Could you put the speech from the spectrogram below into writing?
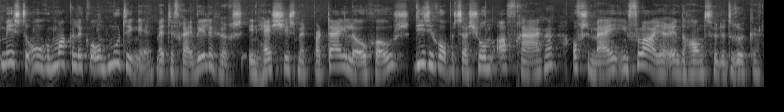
mis de ongemakkelijke ontmoetingen met de vrijwilligers in hesjes met partijlogo's die zich op het station afvragen of ze mij een flyer in de hand zullen drukken.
